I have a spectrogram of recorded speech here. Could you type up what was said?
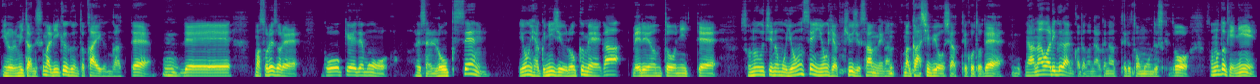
いろいろ見たんですけど、まあ、陸軍と海軍があって、うん。で、まあ、それぞれ合計でもう、あれですね、6426名がメレオン島に行って、そのうちのもう4493名が、まあ、餓死病者っていうことで、7割ぐらいの方が亡くなってると思うんですけど、その時に、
